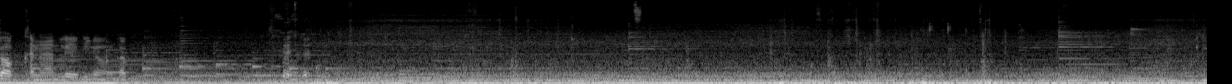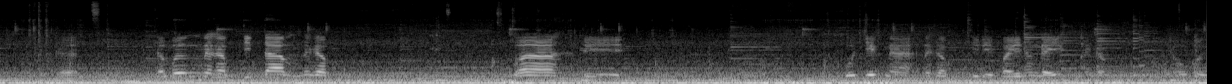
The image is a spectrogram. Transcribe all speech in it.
กอกขนาดเลยพี่น้องครับ จะเบิ้งนะครับติดตามนะครับ ว่าเดโปรเจกต์หนานะครับที่ได้ไปทางไหนนะครับเดี๋ยวเบิ้ง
